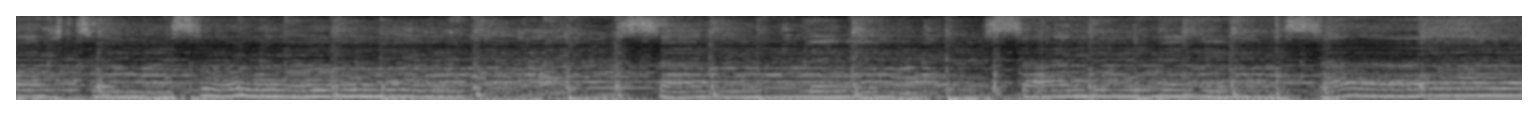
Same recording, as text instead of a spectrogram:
bahtımsın Sen benim, sen benim, sen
